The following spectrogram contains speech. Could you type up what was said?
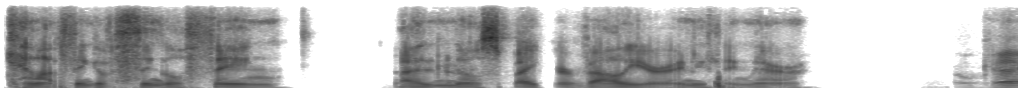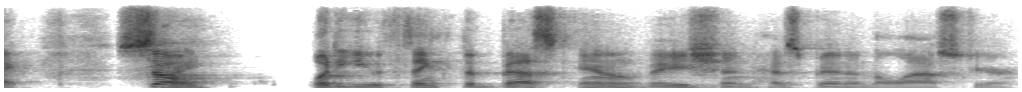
cannot think of a single thing. I okay. no spike or valley or anything there. Okay, so right. what do you think the best innovation has been in the last year?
